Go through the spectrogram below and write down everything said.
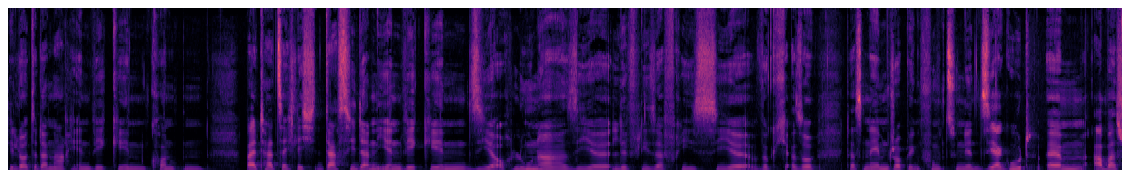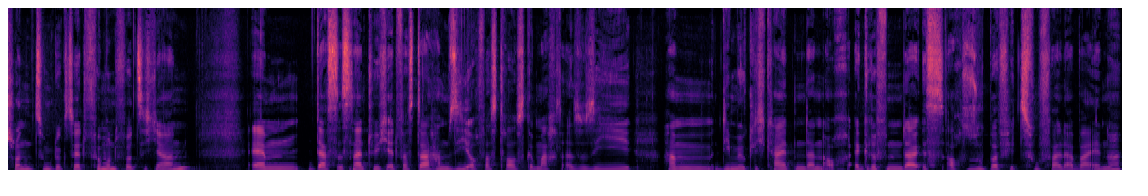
die Leute danach ihren Weg gehen konnten. Weil tatsächlich, dass sie dann ihren Weg gehen, siehe auch Luna, siehe Liv Lisa Fries, siehe wirklich, also das Name-Dropping funktioniert sehr gut, ähm, aber schon zum Glück seit 45 Jahren. Ähm, das ist natürlich etwas, da haben sie auch was draus gemacht. Also sie haben die Möglichkeiten dann auch ergriffen. Da ist auch super viel Zufall dabei. Ne?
